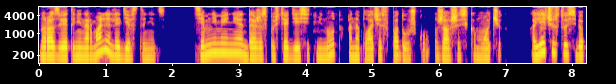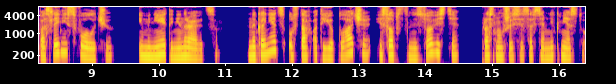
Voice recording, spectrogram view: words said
но разве это не нормально для девственниц? Тем не менее, даже спустя 10 минут она плачет в подушку, сжавшись в комочек, а я чувствую себя последней сволочью, и мне это не нравится. Наконец, устав от ее плача и собственной совести, проснувшейся совсем не к месту,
